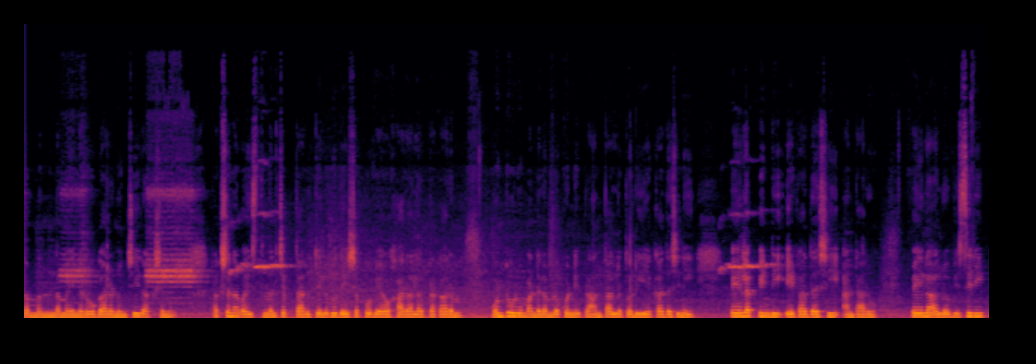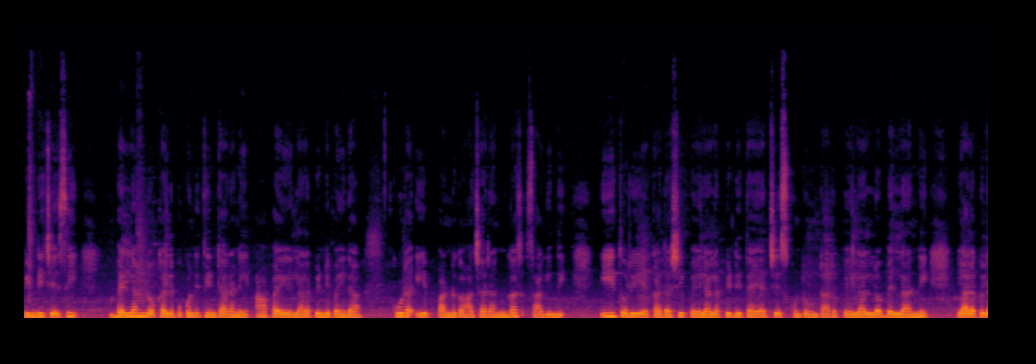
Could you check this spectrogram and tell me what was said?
సంబంధమైన రోగాల నుంచి రక్షణ రక్షణ వహిస్తుందని చెప్తారు. తెలుగు దేశపు వ్యవహారాల ప్రకారం గుంటూరు మండలంలో కొన్ని ప్రాంతాల్లో తొలి ఏకాదశిని పేలపిండి ఏకాదశి అంటారు. పేలాలు విసిరి పిండి చేసి బెల్లంలో కలుపుకొని తింటారని ఆపై పిండి పైన కూడా ఈ పండుగ ఆచారంగా సాగింది. ఈ తొలి ఏకాదశి పేలాల పిండి తయారు చేసుకుంటూ ఉంటారు. పేలాల్లో బెల్లాన్ని యాలకుల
